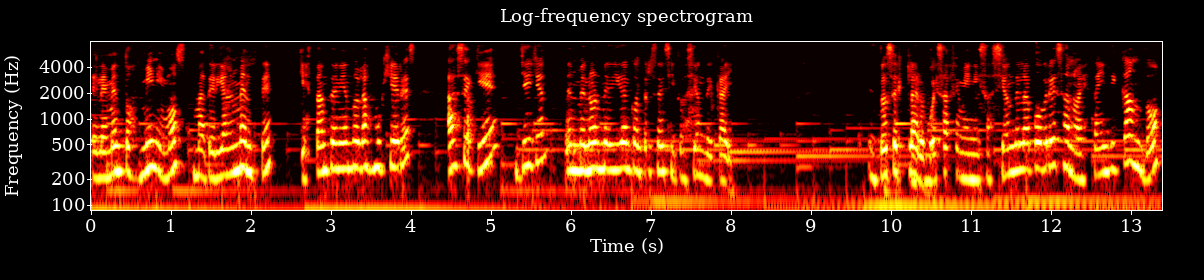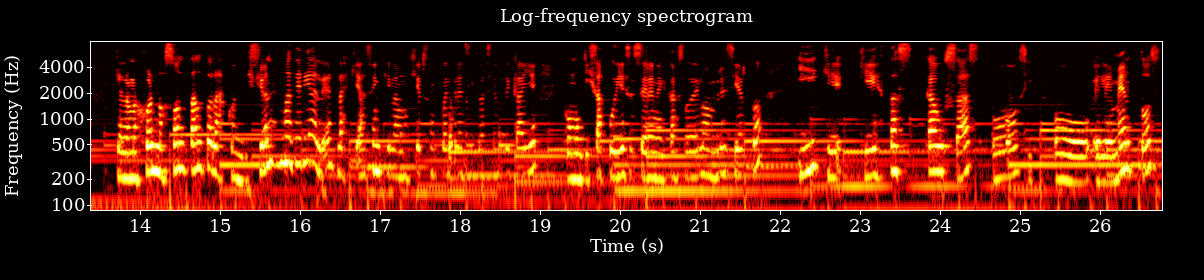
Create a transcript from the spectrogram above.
elementos mínimos materialmente que están teniendo las mujeres hace que lleguen en menor medida a encontrarse en situación de calle. Entonces, claro, pues esa feminización de la pobreza nos está indicando que a lo mejor no son tanto las condiciones materiales las que hacen que la mujer se encuentre en situación de calle, como quizás pudiese ser en el caso del hombre, ¿cierto? Y que, que estas causas o, o elementos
